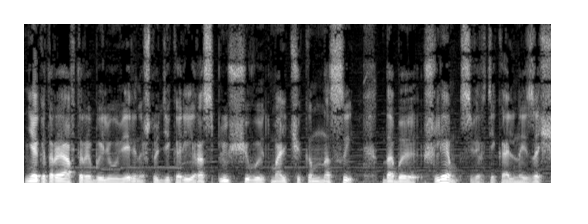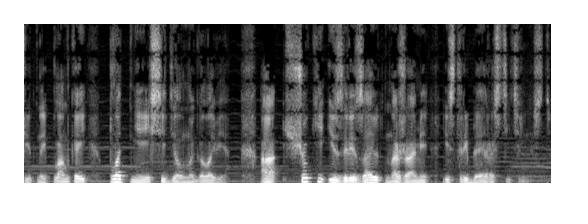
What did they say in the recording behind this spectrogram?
Некоторые авторы были уверены, что дикари расплющивают мальчикам носы, дабы шлем с вертикальной защитной планкой плотнее сидел на голове, а щеки изрезают ножами, истребляя растительность.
